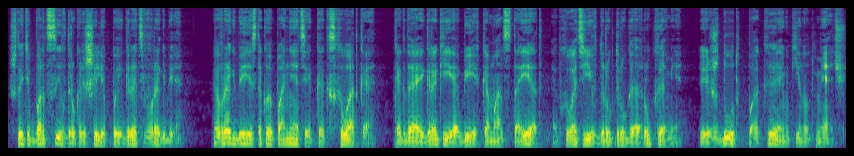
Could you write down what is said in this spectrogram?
что эти борцы вдруг решили поиграть в регби. В регби есть такое понятие, как схватка, когда игроки обеих команд стоят, обхватив друг друга руками, и ждут, пока им кинут мяч.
